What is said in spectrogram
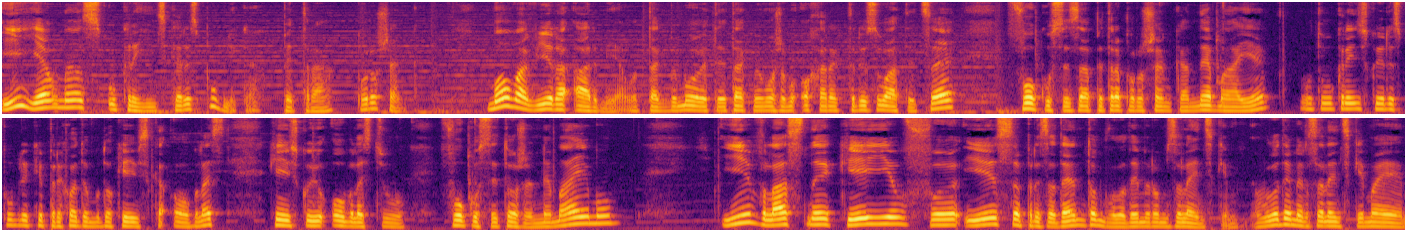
І є у нас Українська Республіка Петра Порошенка. Мова, віра, армія. От так би мовити, так ми можемо охарактеризувати це. Фокуси за Петра Порошенка немає от у Української Республіки. Переходимо до Київська область. Київською областю фокуси теж не маємо. І, власне, Київ із президентом Володимиром Зеленським. Володимир Зеленський має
